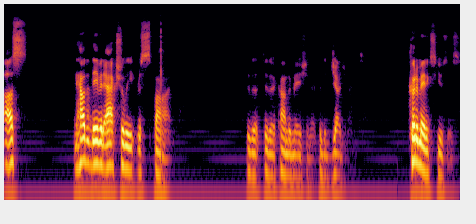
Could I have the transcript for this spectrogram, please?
us? And how did David actually respond to the, to the condemnation, or to the judgment? Could have made excuses.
